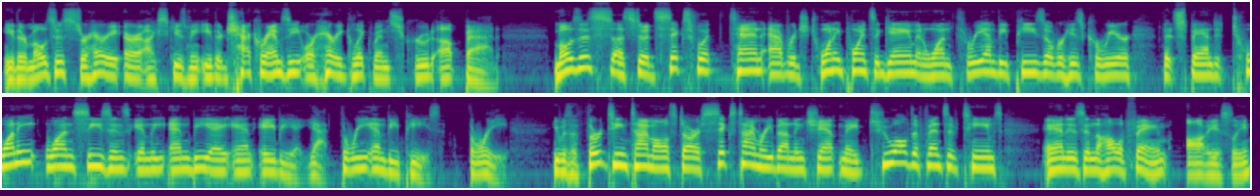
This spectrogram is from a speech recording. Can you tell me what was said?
either Moses or Harry, or excuse me, either Jack Ramsay or Harry Glickman screwed up bad. Moses uh, stood six foot ten, averaged 20 points a game, and won three MVPs over his career that spanned 21 seasons in the NBA and ABA. Yeah, three MVPs, three. He was a 13 time All Star, six time rebounding champ, made two All Defensive teams, and is in the Hall of Fame, obviously.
